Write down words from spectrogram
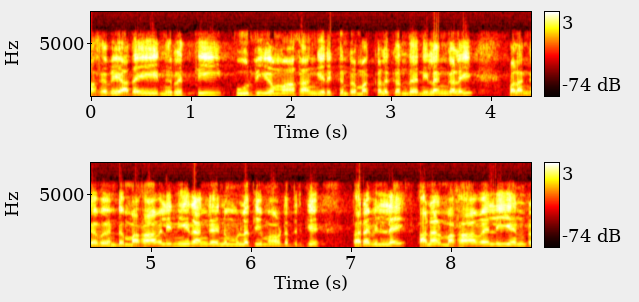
ஆகவே அதை நிறுத்தி பூர்வீகமாக அங்கே இருக்கின்ற மக்களுக்கு அந்த நிலங்களை வழங்க வேண்டும். மகாவலி நீர் அங்கே இன்னும் முல்லத்தீவு மாவட்டத்திற்கு வரவில்லை. ஆனால் மகாவலி என்ற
